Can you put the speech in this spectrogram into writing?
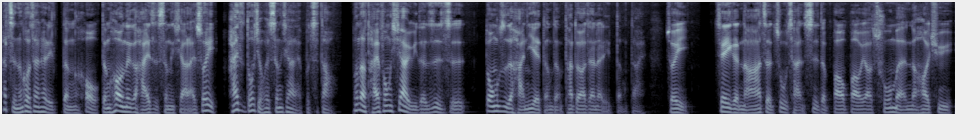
他只能够在那里等候，等候那个孩子生下来。所以，孩子多久会生下来不知道。碰到台风下雨的日子，冬日寒夜等等，他都要在那里等待。所以。这个拿着助产士的包包要出门，然后去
